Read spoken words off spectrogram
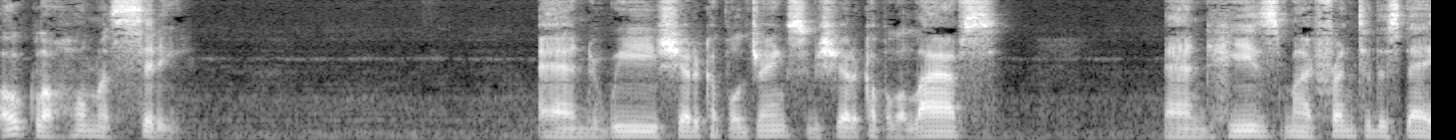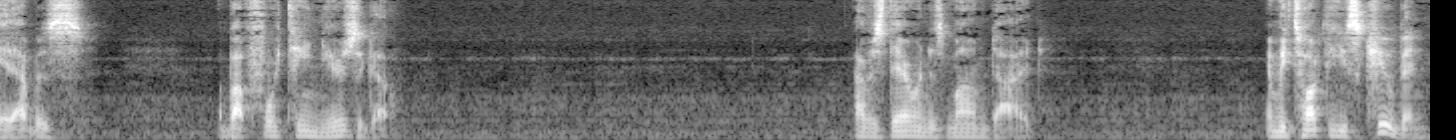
Oklahoma City. And we shared a couple of drinks, we shared a couple of laughs. And he's my friend to this day. That was about 14 years ago. I was there when his mom died and we talked. He's Cuban,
